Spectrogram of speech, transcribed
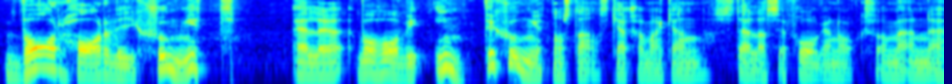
Var har vi sjungit? Eller var har vi inte sjungit någonstans? Kanske man kan ställa sig frågan också. Men eh,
